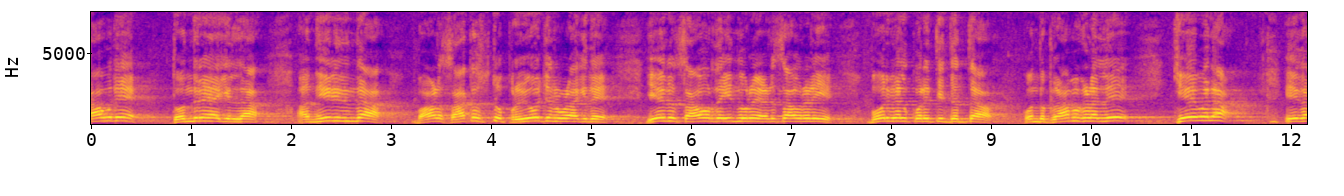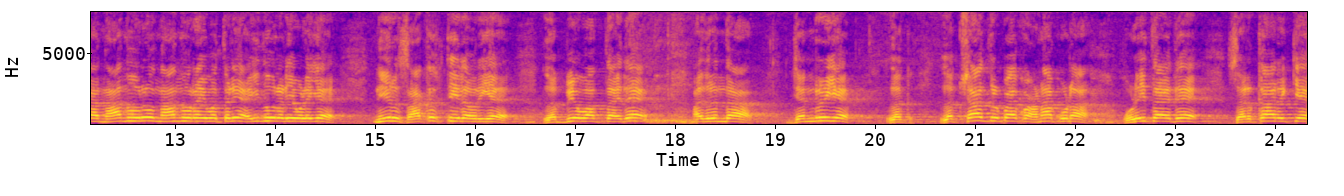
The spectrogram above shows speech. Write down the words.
ಯಾವುದೇ ತೊಂದರೆ ಆಗಿಲ್ಲ. ಆ ನೀರಿನಿಂದ ಭಾಳ ಸಾಕಷ್ಟು ಪ್ರಯೋಜನಗಳಾಗಿದೆ. ಏನು ಸಾವಿರದ ಐನೂರು, ಎರಡು ಸಾವಿರ ಅಡಿ ಬೋರ್ವೆಲ್ ಕೊರೆತಿದ್ದಂಥ ಒಂದು ಗ್ರಾಮಗಳಲ್ಲಿ ಕೇವಲ ಈಗ ನಾನ್ನೂರು ನಾನ್ನೂರೈವತ್ತು ಅಡಿ, ಐನೂರು ಅಡಿ ಒಳಗೆ ನೀರು ಸಾಕಷ್ಟು ನೀರು ಅವರಿಗೆ ಲಭ್ಯವಾಗ್ತಾ ಇದೆ. ಅದರಿಂದ ಜನರಿಗೆ ಲಕ್, ಲಕ್ಷಾಂತರ ರೂಪಾಯಿ ಹಣ ಕೂಡ ಉಳಿತಾ ಇದೆ. ಸರ್ಕಾರಕ್ಕೆ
